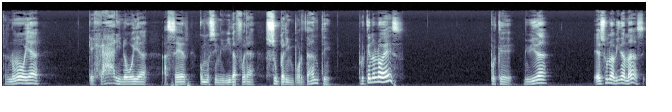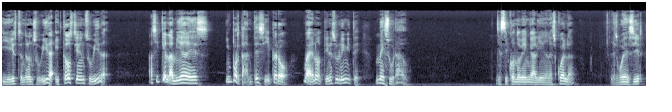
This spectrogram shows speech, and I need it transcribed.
Pero no me voy a quejar y no voy a hacer como si mi vida fuera súper importante. Porque no lo es. Porque mi vida es una vida más y ellos tendrán su vida y todos tienen su vida. Así que la mía es importante, sí, pero bueno, tiene su límite, mesurado. Y así cuando venga alguien a la escuela, les voy a decir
